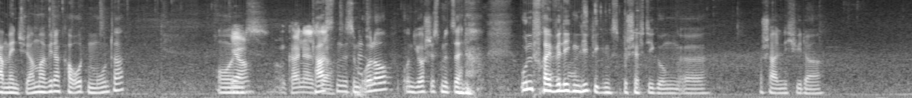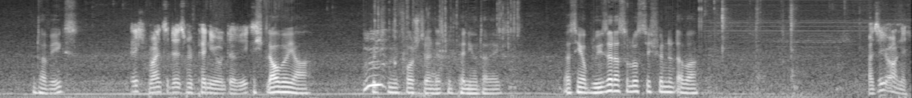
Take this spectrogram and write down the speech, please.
Ja, Mensch, wir haben mal wieder Chaoten Montag. Und ja, und keiner ist Carsten ist im Urlaub und Josh ist mit seiner unfreiwilligen Lieblingsbeschäftigung äh, wahrscheinlich wieder unterwegs. da. Echt? Meinst du, der ist mit Penny unterwegs? Ich glaube ja. Könnte ich mir vorstellen, der ist mit Penny unterwegs. Weiß nicht, ob Luisa das so lustig findet, aber Weiß ich auch nicht.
